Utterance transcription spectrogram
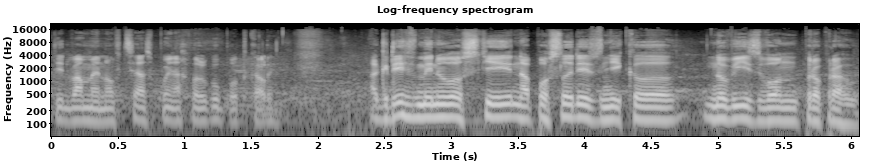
ty dva menovci aspoň na chvilku potkali. A kdy v minulosti naposledy vznikl nový zvon pro Prahu?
